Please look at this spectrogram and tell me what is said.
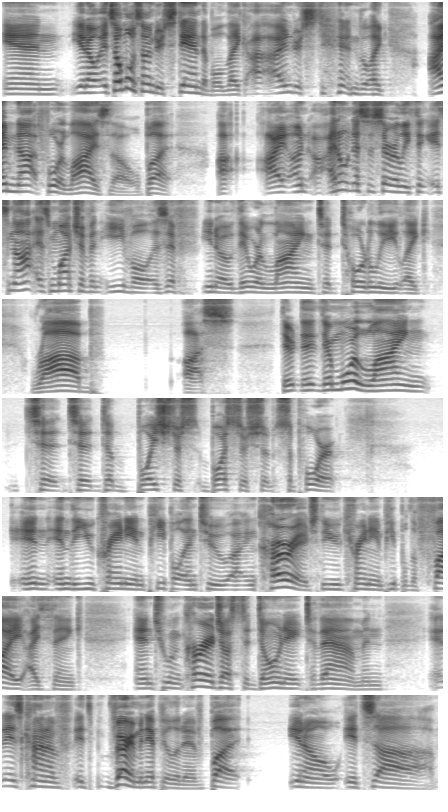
And, you know, it's almost understandable. Like, I, understand, like, I'm not for lies, though, but I. I I don't necessarily think it's not as much of an evil as if you know they were lying to totally like rob us they're they're, they're more lying to to to boisterous boisterous support in in the Ukrainian people and to uh, encourage the Ukrainian people to fight. I think, and to encourage us to donate to them. And it is kind of it's very manipulative, but you know it's uh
